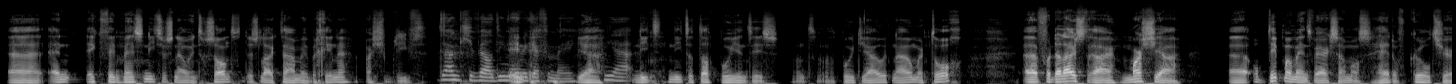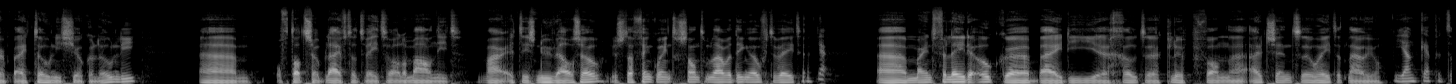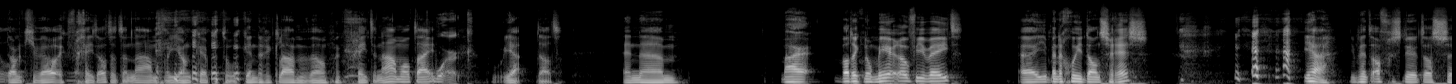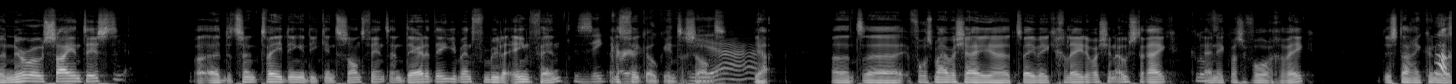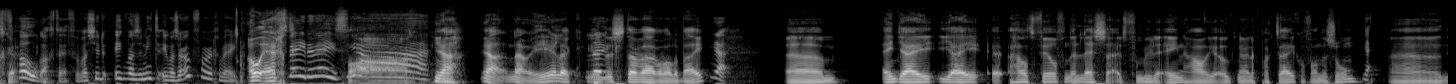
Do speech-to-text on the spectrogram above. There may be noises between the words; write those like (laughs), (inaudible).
Uh, en ik vind mensen niet zo snel interessant. Dus laat ik daarmee beginnen, alsjeblieft. Dankjewel, die neem ik even mee. Ja, Ja. Niet, niet dat dat boeiend is. Want wat boeit jou het nou, maar toch. Eh, voor de luisteraar, Marcia. eh, op dit moment werkzaam als Head of Culture bij Tony's Chocolonely. Ehm of dat zo blijft, dat weten we allemaal niet. Maar het is nu wel zo. Dus dat vind ik wel interessant om daar wat dingen over te weten. Ja. Eh, maar in het verleden ook eh, bij die eh, grote club van uitzend... hoe heet dat nou, joh? Young Capital. Dankjewel. Ik vergeet altijd de naam van Young (laughs) Capital. ik ken de reclame wel, maar ik vergeet de naam altijd. Work. Ja, dat. En, ehm, maar wat ik nog meer over je weet, je bent een goede danseres. (laughs) ja, je bent afgestudeerd als neuroscientist. Ja. Eh, dat zijn twee dingen die ik interessant vind. En derde ding, je bent Formule 1 fan. Zeker. En dat vind ik ook interessant. Ja. Ja. Want eh, volgens mij was jij eh, twee weken geleden was je in Oostenrijk. Klopt. En ik was er vorige week. Dus daarin kunnen we elkaar... oh, wacht even. Was je ik was er niet. Ik was er ook vorige week. Oh, echt? Tweede race. Ja. Ja, ja, nou heerlijk. Ja, dus daar waren we allebei. Ja. Ehm, en jij, jij eh, haalt veel van de lessen uit Formule 1, haal je ook naar de praktijk of andersom. Ja. Eh, eh,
